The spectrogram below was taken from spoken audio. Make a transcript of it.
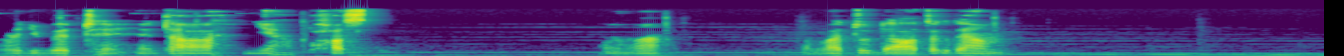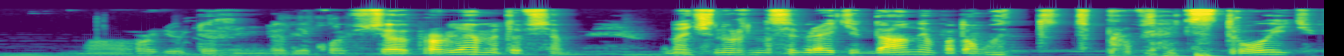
Вроде бы это, это не опасно. Ага. Давай туда тогда. Но вроде даже недалеко. Все, отправляем это все. Значит, нужно собирать эти данные, потом отправлять, строить.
